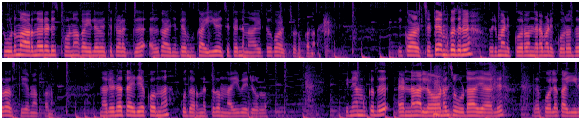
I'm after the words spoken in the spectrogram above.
ചൂട് മാറുന്നവരുടെ ടീസ്പൂണോ കയ്യിലോ വെച്ചിട്ട് ഇളക്കുക. അത് കഴിഞ്ഞിട്ട് നമുക്ക് കൈ വെച്ചിട്ട് തന്നെ നന്നായിട്ട് കുഴച്ച് കൊടുക്കണം. ഈ കുഴച്ചിട്ട് നമുക്കിതിൽ ഒരു മണിക്കൂർ ഒന്നര മണിക്കൂർ അത് റെസ്റ്റ് ചെയ്യാൻ വെക്കണം. എന്നാലും ഇതിന്റെ തരിയൊക്കെ ഒന്ന് കുതിർന്നിട്ട് നന്നായി വരുള്ളൂ. പിന്നെ നമുക്കിത് എണ്ണ നല്ലോണം ചൂടായാൽ ഇതേപോലെ കയ്യിൽ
